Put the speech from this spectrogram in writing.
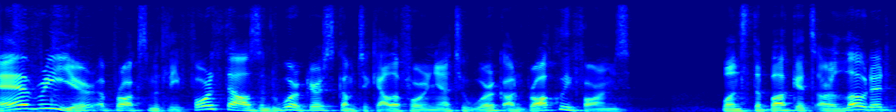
Every year, approximately 4,000 workers come to California to work on broccoli farms. Once the buckets are loaded,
